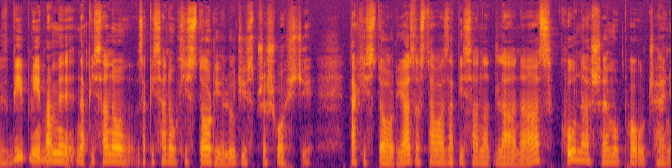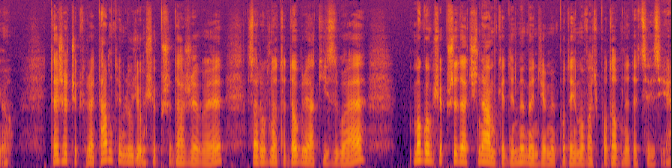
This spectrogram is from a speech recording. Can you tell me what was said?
W Biblii mamy napisaną, zapisaną historię ludzi z przeszłości. Ta historia została zapisana dla nas ku naszemu pouczeniu. Te rzeczy, które tamtym ludziom się przydarzyły, zarówno te dobre, jak i złe, mogą się przydać nam, kiedy my będziemy podejmować podobne decyzje.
